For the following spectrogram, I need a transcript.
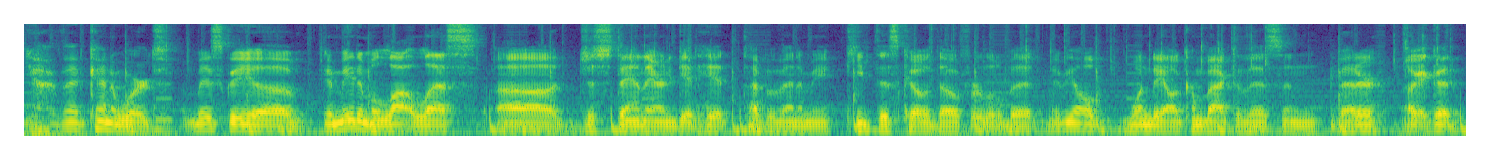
Yeah, that kind of worked. Basically, uh, it made him a lot less uh, just stand there and get hit type of enemy. Keep this code though for a little bit. Maybe I'll one day I'll come back to this and better. Okay, good.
